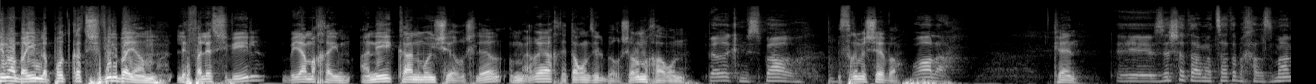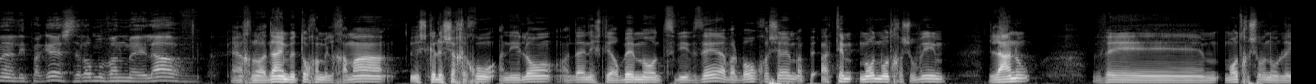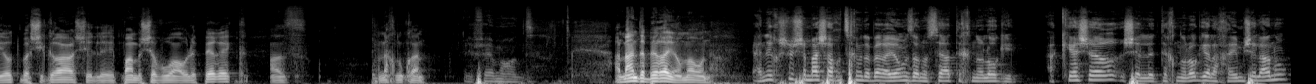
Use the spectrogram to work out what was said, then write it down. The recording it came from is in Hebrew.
ברוכים הבאים לפודקאסט שביל בים, לפלס שביל בים החיים. אני כאן מוישה הרשלר, מארח את אהרון זילבר. שלום לך אהרון. פרק מספר, 27, וואלה. כן. אה, זה שאתה מצאת בכלל זמן להיפגש, זה לא מובן מאליו. אנחנו עדיין בתוך המלחמה, יש כאלה שכחו, אני לא, עדיין יש לי הרבה מאוד סביב זה, אבל ברוך השם, אתם מאוד מאוד חשובים לנו, ומאוד חשוב לנו להיות בשגרה של אה, פעם בשבוע או לפרק, אז אנחנו כאן. יפה מאוד. על מה נדבר היום, אהרון? אני חושב שמה שאנחנו צריכים לדבר היום זה הנושא הטכנולוגי. הקשר של טכנולוגיה לחיים שלנו,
